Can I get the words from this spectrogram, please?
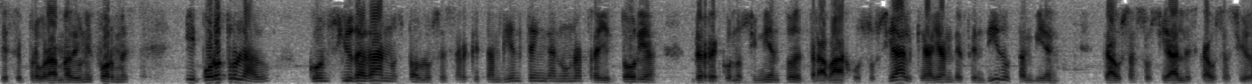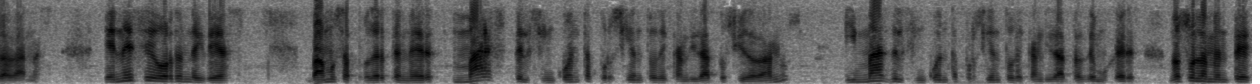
ese programa de uniformes, y por otro lado, con ciudadanos, Pablo César, que también tengan una trayectoria de reconocimiento de trabajo social, que hayan defendido también causas sociales, causas ciudadanas. En ese orden de ideas vamos a poder tener más del 50% de candidatos ciudadanos y más del 50% de candidatas de mujeres. No solamente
